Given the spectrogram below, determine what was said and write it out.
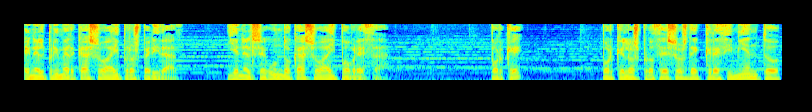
En el primer caso hay prosperidad, y en el segundo caso hay pobreza. ¿Por qué? Porque los procesos de crecimiento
